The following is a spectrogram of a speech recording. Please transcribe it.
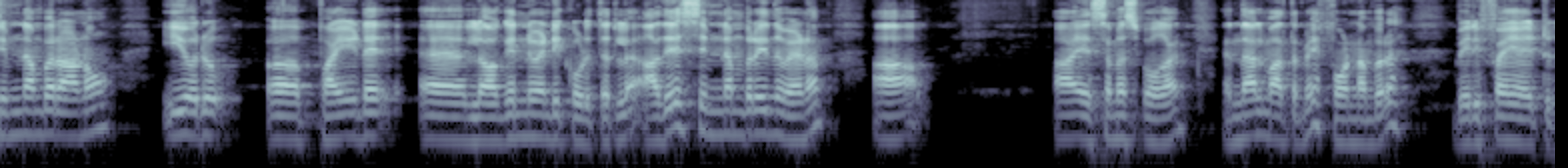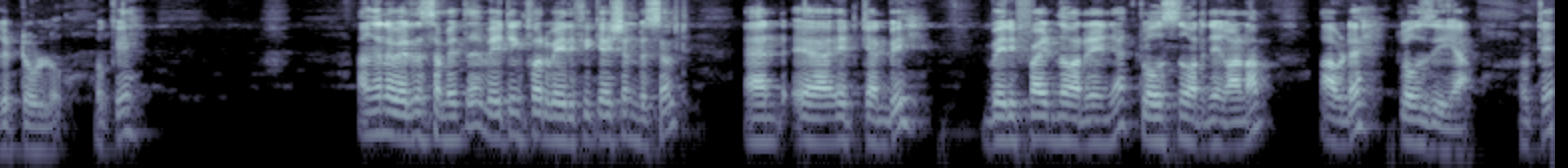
സിം നമ്പറാണോ ഈ ഒരു പൈയുടെ ലോഗിന് വേണ്ടി കൊടുത്തിട്ടുള്ളത് അതേ സിം നമ്പറിൽ നിന്ന് വേണം ആ ആ എസ് എം എസ് പോകാൻ. എന്നാൽ മാത്രമേ ഫോൺ നമ്പർ വെരിഫൈ ആയിട്ട് കിട്ടുള്ളൂ. ഓക്കെ അങ്ങനെ വരുന്ന സമയത്ത് waiting for verification result and it can be verified എന്ന് പറഞ്ഞു കഴിഞ്ഞാൽ ക്ലോസ് എന്ന് പറഞ്ഞ് കാണാം. അവിടെ ക്ലോസ് ചെയ്യാം. ഓക്കെ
